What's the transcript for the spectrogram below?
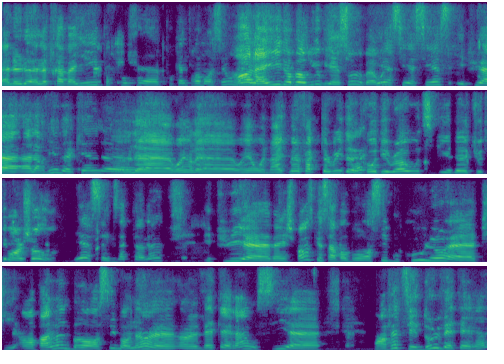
Elle a, elle a travaillé pour, quelle- pour quelle promotion? Ah, la IW, bien sûr, ben oui. Yes, yes, yes. Et puis, elle, elle revient de quelle. euh, Euh, la, voyons, la, voyons, Nightmare Factory de Ouais. Cody Rhodes puis de QT Marshall. Yes, exactement. Et puis, euh, ben, je pense que ça va brasser beaucoup. Là. Puis, en parlant de brasser, ben, on a un, un vétéran aussi, En fait, c'est deux vétérans.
